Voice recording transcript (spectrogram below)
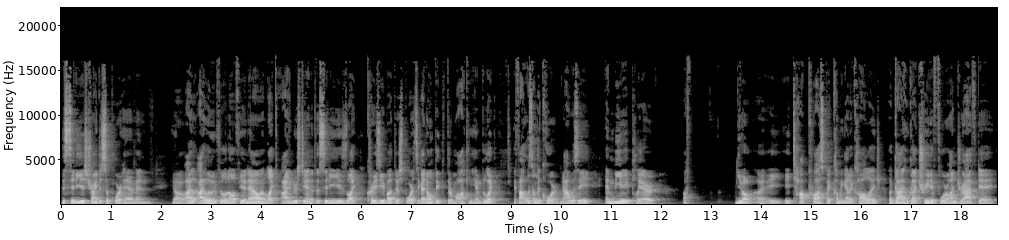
the city is trying to support him. And you know I, I live in philadelphia now and like i understand that the city is like crazy about their sports. Like i don't think they're mocking him but like if i was on the court and i was a nba player a, you know a, a top prospect coming out of college a guy who got traded for on draft day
